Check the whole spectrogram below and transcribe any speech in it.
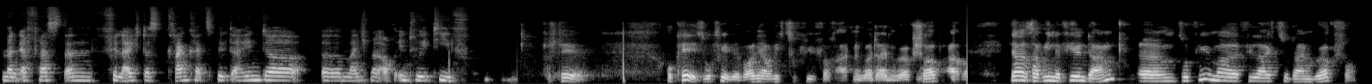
man erfasst dann vielleicht das Krankheitsbild dahinter äh, manchmal auch intuitiv. Verstehe. Okay, so viel. Wir wollen ja auch nicht zu viel verraten über deinen Workshop. Aber ja, Sabine, vielen Dank. Ähm, so viel mal vielleicht zu deinem Workshop.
